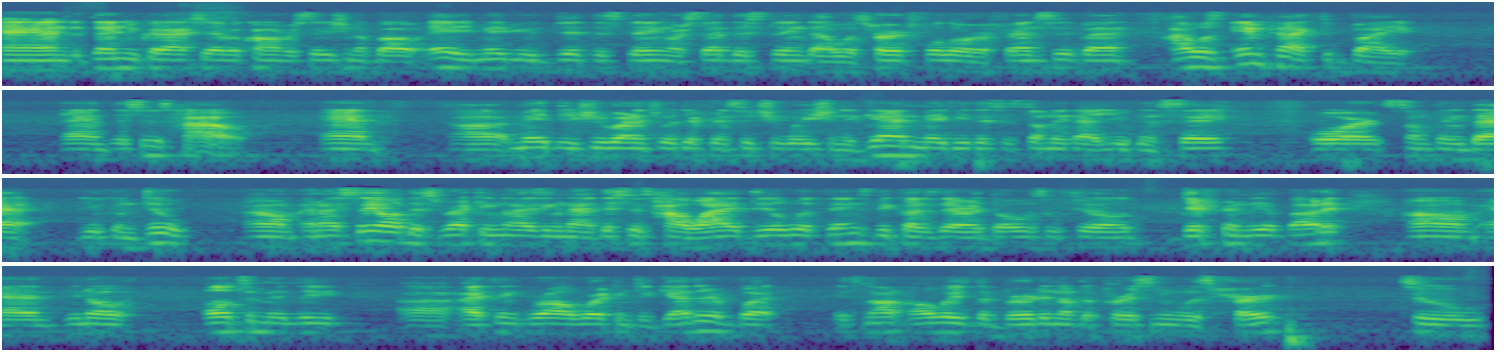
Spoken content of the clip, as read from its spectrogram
and then you could actually have a conversation about, hey, maybe you did this thing or said this thing that was hurtful or offensive, and I was impacted by it, and this is how. And uh, maybe if you run into a different situation again, maybe this is something that you can say or something that you can do. Um, and I say all this recognizing that this is how I deal with things because there are those who feel differently about it. Um, and, you know, ultimately, uh, I think we're all working together, but it's not always the burden of the person who was hurt to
